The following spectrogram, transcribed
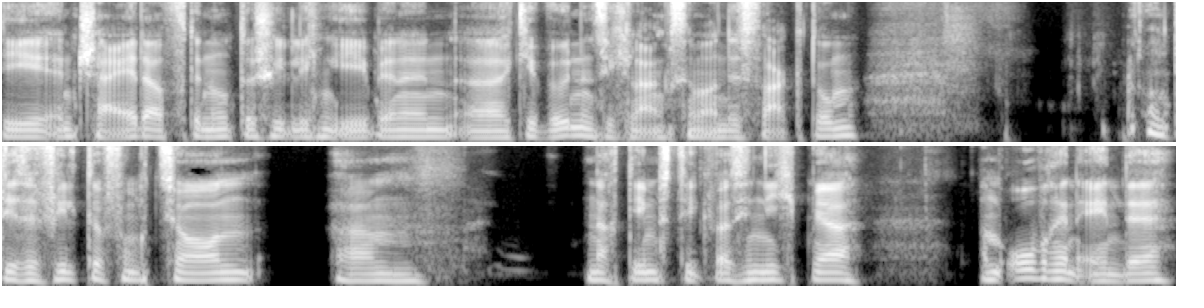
Die Entscheider auf den unterschiedlichen Ebenen äh, gewöhnen sich langsam an das Faktum. Und diese Filterfunktion, ähm, nachdem es die quasi nicht mehr am oberen Ende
